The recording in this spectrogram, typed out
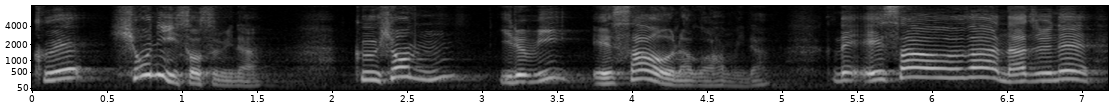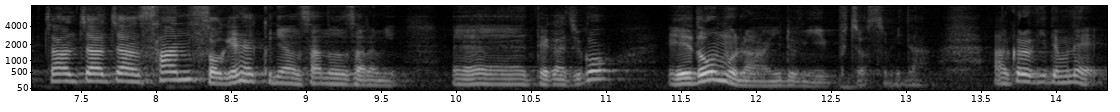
그의 현이 있었습니다. 그 현 이름이 에사우라고 합니다. 근데 에사우가 나중에 짠짠짠 산 속에 그냥 사는 사람이 돼가지고 에돔이라는 이름이 붙였습니다. 아, 그렇기 때문에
